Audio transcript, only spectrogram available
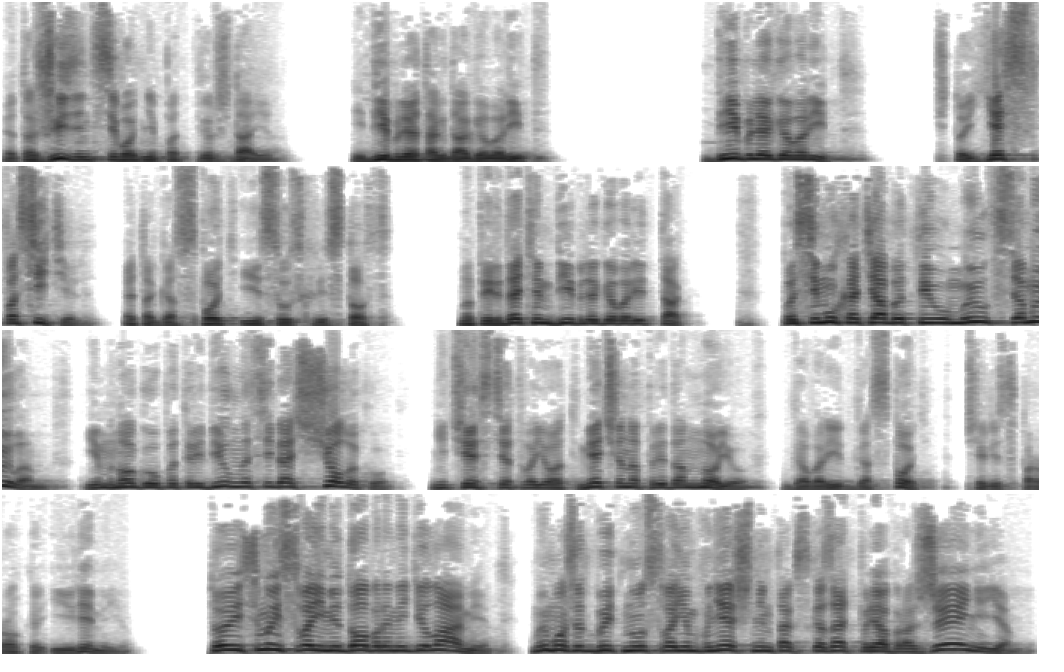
Это жизнь сегодня подтверждает. И Библия тогда говорит, Библия говорит, что есть Спаситель, это Господь Иисус Христос. Но перед этим Библия говорит так. «Посему хотя бы ты умылся мылом и много употребил на себя щелоку, нечестие твое отмечено предо мною, говорит Господь через пророка Иеремию». То есть мы своими добрыми делами, мы, может быть, ну, своим внешним, так сказать, преображением,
